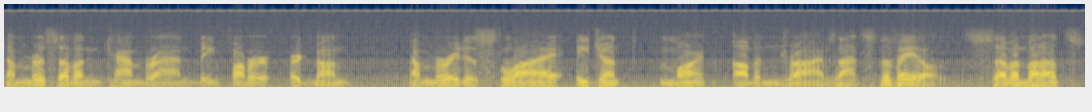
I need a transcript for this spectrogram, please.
Number seven, Cambran, B. Farber Erdman. Number eight is Sly Agent, Marc Aubin drives. That's the field. Seven minutes.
